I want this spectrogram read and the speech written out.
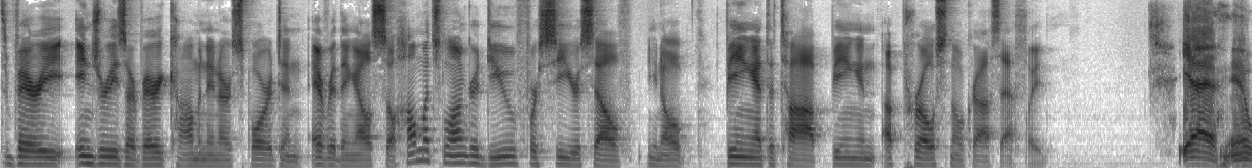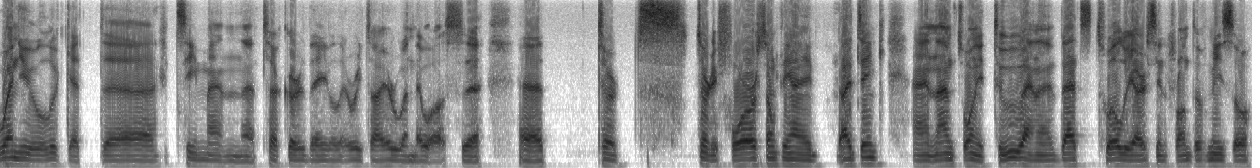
very injuries are very common in our sport and everything else. So how much longer do you foresee yourself, you know, being at the top, being an, a pro snowcross athlete? Yeah, when you look at uh, Tim and uh, Tucker, they retired when they was uh, uh 34 or something I I think and I'm 22 and uh, that's 12 years in front of me so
